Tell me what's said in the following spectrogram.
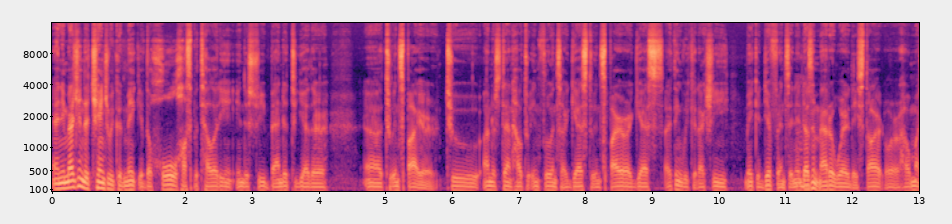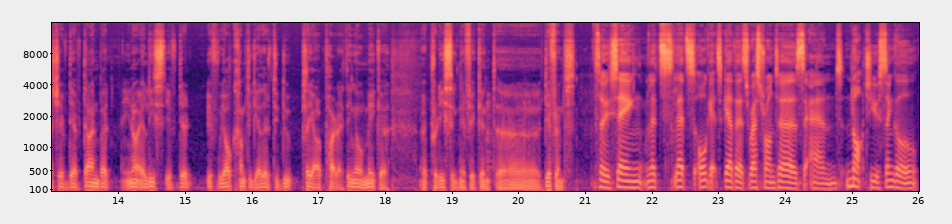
And imagine the change we could make if the whole hospitality industry banded together uh, to inspire, to understand how to influence our guests, to inspire our guests. I think we could actually make a difference. And it doesn't matter where they start or how much if they've done, but you know, at least if they're if we all come together to do play our part, I think it'll make a, a pretty significant uh, difference. So you're saying let's let's all get together as restaurateurs and not use single,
